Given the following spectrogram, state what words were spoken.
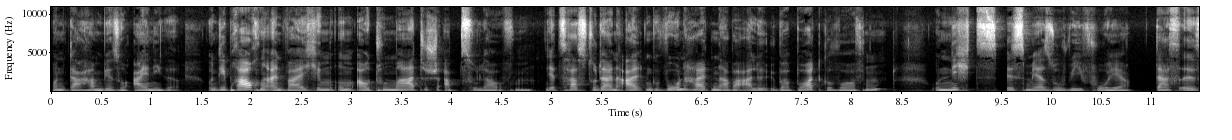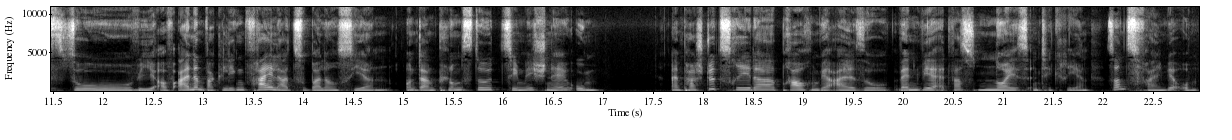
Und da haben wir so einige. Und die brauchen ein Weilchen, um automatisch abzulaufen. Jetzt hast du deine alten Gewohnheiten aber alle über Bord geworfen und nichts ist mehr so wie vorher. Das ist so wie auf einem wackeligen Pfeiler zu balancieren und dann plumpst du ziemlich schnell um. Ein paar Stützräder brauchen wir also, wenn wir etwas Neues integrieren, sonst fallen wir um.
